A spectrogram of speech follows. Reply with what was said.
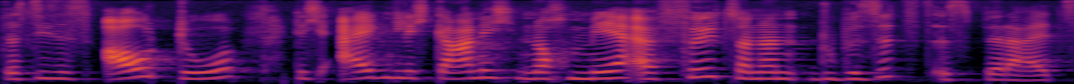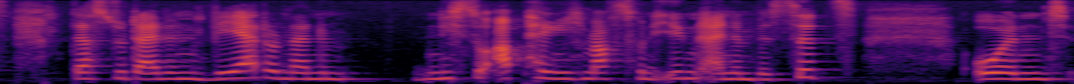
dass dieses Auto dich eigentlich gar nicht noch mehr erfüllt, sondern du besitzt es bereits, dass du deinen Wert und deinen nicht so abhängig machst von irgendeinem Besitz. Und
